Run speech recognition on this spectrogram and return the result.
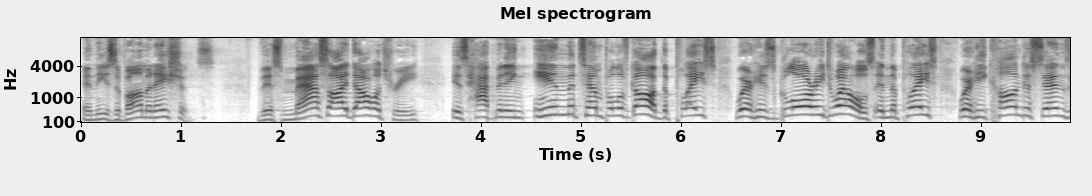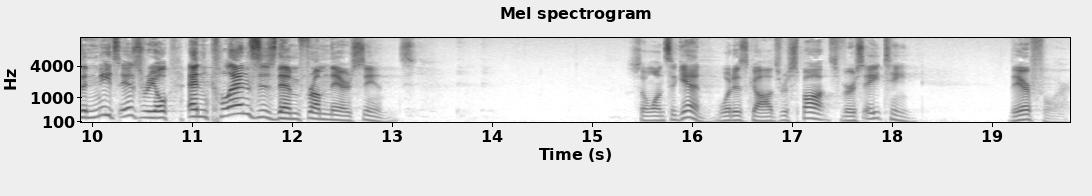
And these abominations, this mass idolatry, is happening in the temple of God, the place where his glory dwells, in the place where he condescends and meets Israel and cleanses them from their sins. So, once again, what is God's response? Verse 18 Therefore,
